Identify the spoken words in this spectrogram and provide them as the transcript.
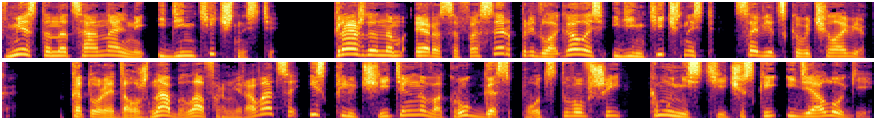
Вместо национальной идентичности гражданам РСФСР предлагалась идентичность советского человека, которая должна была формироваться исключительно вокруг господствовавшей коммунистической идеологии,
